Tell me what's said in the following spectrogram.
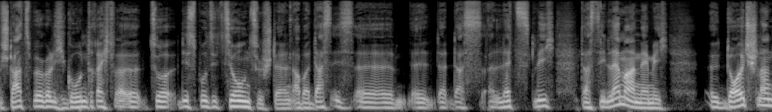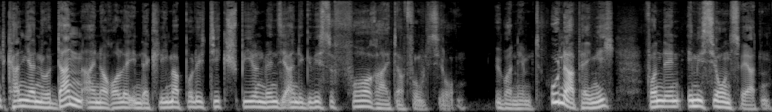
staatsbürgerliche Grundrecht äh, zur Disposition zu stellen. Aber das ist äh, äh das letztlich das Dilemma, nämlich äh, Deutschland kann ja nur dann eine Rolle in der Klimapolitik spielen, wenn sie eine gewisse Vorreiterfunktion übernimmt, unabhängig von den Emissionswerten.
